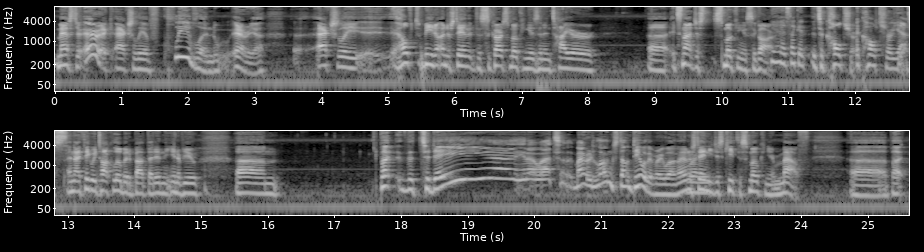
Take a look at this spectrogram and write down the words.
Master Eric, actually of Cleveland area, uh, actually uh, helped me to understand that the cigar smoking is an entire. Uh, it's not just smoking a cigar. Yeah, it's like a, It's a culture. a culture, yes. And I think we talked a little bit about that in the interview. Um, but the today, uh, you know what? My lungs don't deal with it very well. And I understand Right. you just keep the smoke in your mouth. Uh, but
